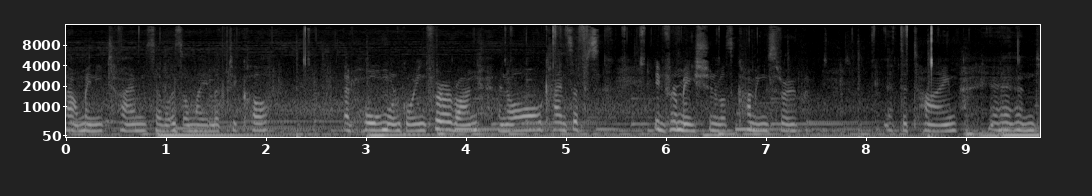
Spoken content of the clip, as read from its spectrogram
Found many times I was on my elliptical at home or going for a run, and all kinds of information was coming through at the time. And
